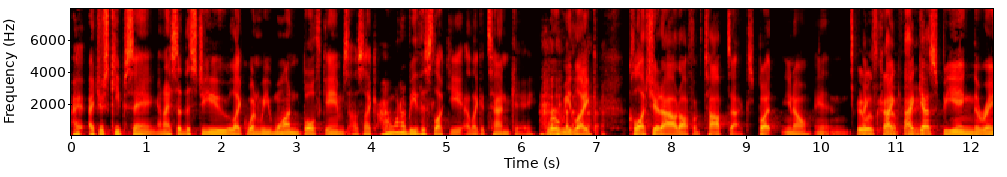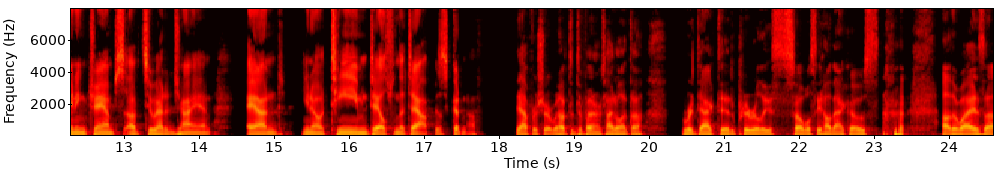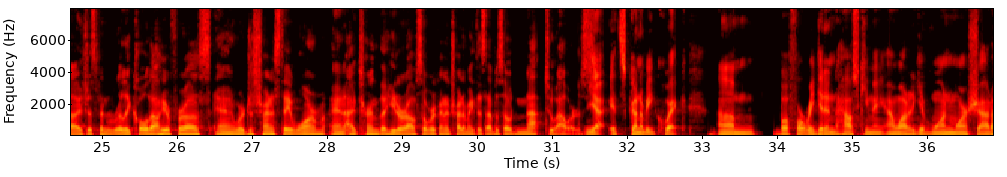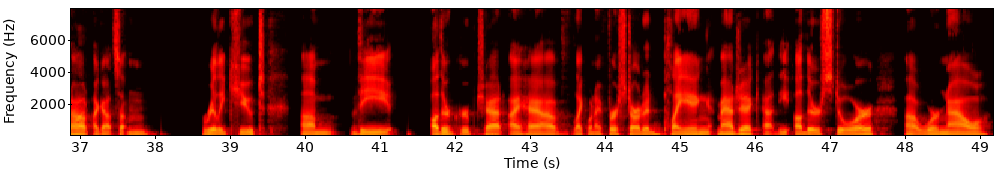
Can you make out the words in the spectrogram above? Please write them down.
I, I just keep saying, and I said this to you like when we won both games, I was like, I want to be this lucky at like a 10K where we like clutch it out off of top decks. But you know, It I- was kinda I, I guess being the reigning champs of Two Headed Giant and you know, team Tales from the Tap is good enough. Yeah, for sure. We'll have to defend our title at the redacted pre-release, so we'll see how that goes. Otherwise, uh, it's just been really cold out here for us, and we're just trying to stay warm. And I turned the heater off, so we're going to try to make this episode not two hours. Yeah, it's gonna be quick. Um, before we get into housekeeping, I wanted to give one more shout out. I got something really cute. Um, the other group chat I have, like when I first started playing Magic at the other store, uh, we're now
